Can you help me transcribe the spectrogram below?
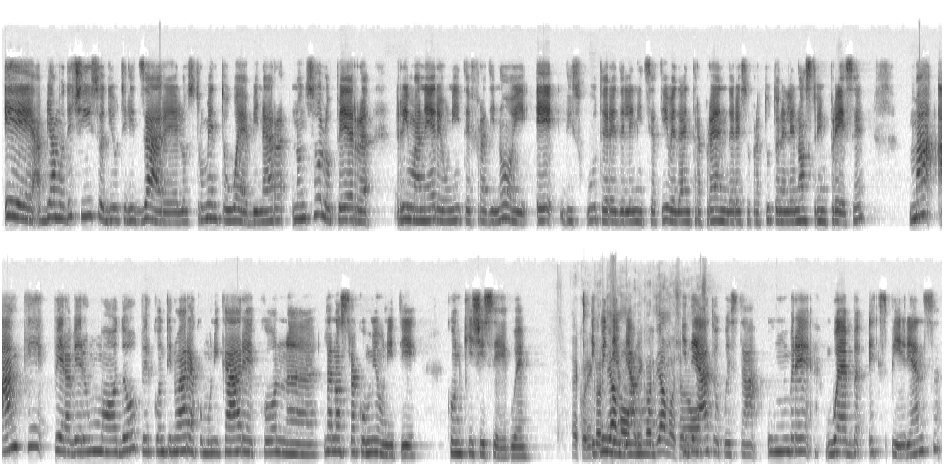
e abbiamo deciso di utilizzare lo strumento webinar non solo per rimanere unite fra di noi e discutere delle iniziative da intraprendere, soprattutto nelle nostre imprese, ma anche per avere un modo per continuare a comunicare con eh, la nostra community, con chi ci segue. Ecco, ricordiamo, e abbiamo ricordiamo sono... ideato questa Umbre Web Experience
